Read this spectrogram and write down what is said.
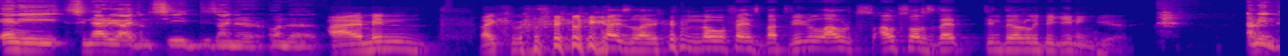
any scenario, I don't see designer on the. I mean, like really, guys. Like, no offense, but we will out, outsource that in the early beginning. I mean,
